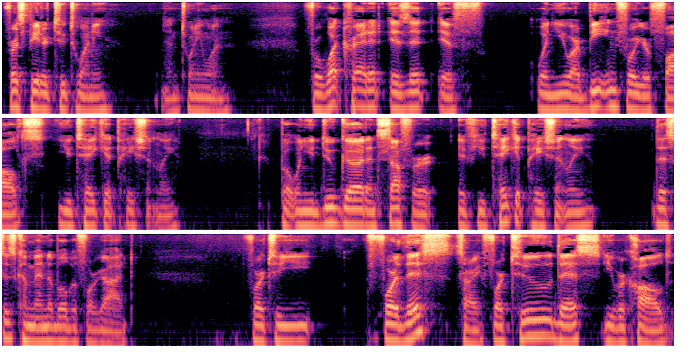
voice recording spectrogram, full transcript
First Peter two twenty and twenty one, for what credit is it if, when you are beaten for your faults, you take it patiently? But when you do good and suffer, if you take it patiently, this is commendable before God. For to for this, sorry, for to this you were called,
